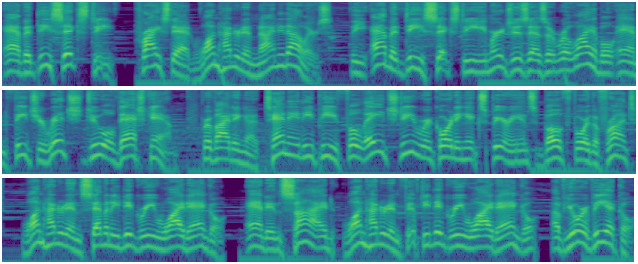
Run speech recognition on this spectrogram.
Avaett D60 Priced at $190, the Avaett D60 emerges as a reliable and feature-rich dual dashcam, providing a 1080p Full HD recording experience both for the front 170-degree wide angle and inside 150-degree wide angle of your vehicle.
